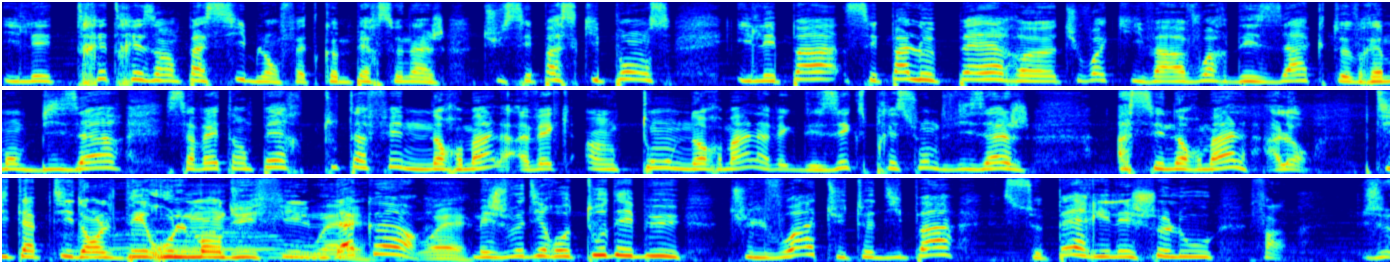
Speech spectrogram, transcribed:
il est très très impassible en fait comme personnage tu sais pas ce qu'il pense il est pas c'est pas le père euh, tu vois qui va avoir des actes vraiment bizarres ça va être un père tout à fait normal avec un ton normal avec des expressions de visage assez normales alors petit à petit dans le déroulement du film Ouais, d'accord ouais. mais je veux dire, au tout début, tu le vois, tu te dis pas, ce père, il est chelou. Enfin, je-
